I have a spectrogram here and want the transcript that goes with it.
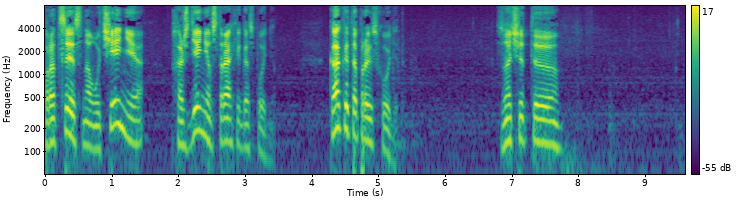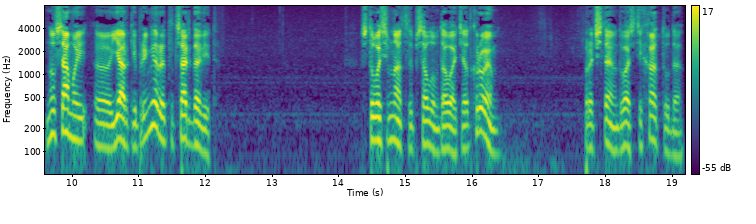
Процесс научения хождения в страхе Господнем. Как это происходит? Значит, э, ну, самый э, яркий пример – это царь Давид. 118 псалом давайте откроем. Прочитаем два стиха оттуда.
